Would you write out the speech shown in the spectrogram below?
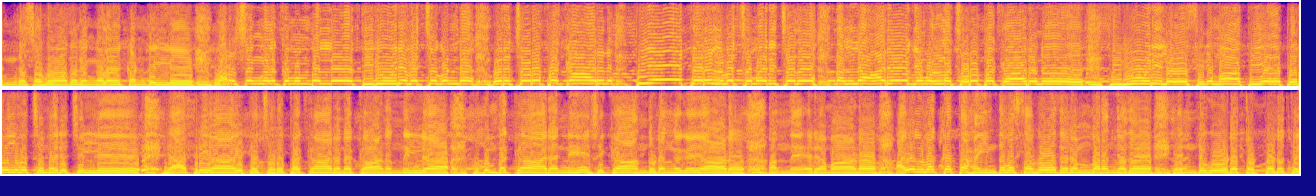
എന്റെ സഹോദരങ്ങളെ കണ്ടില്ലേ? വർഷങ്ങൾക്ക് മുമ്പല്ലേ തിരൂര് വെച്ചുകൊണ്ട് ഒരു ചെറുപ്പക്കാരൻ തിയേറ്ററിൽ വെച്ച് മരിച്ചത്. നല്ല ആരോഗ്യമുള്ള ചെറുപ്പക്കാരന് തിരൂരിലെ സിനിമ തിയേറ്ററിൽ വെച്ച് മരിച്ചില്ലേ? രാത്രിയായിട്ട് ചെറുപ്പക്കാരനെ കാണുന്നില്ല. കുടുംബക്കാരന്വേഷിക്കാൻ തുടങ്ങുകയാണ്. അന്നേരമാണ് അയൽവക്കത്തെ ഹൈന്ദവ സഹോദരൻ പറഞ്ഞത് എന്റെ കൂടെ തൊട്ടടുത്ത്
